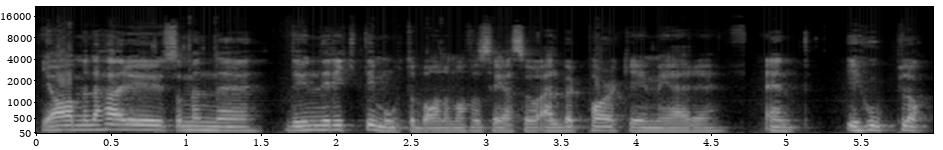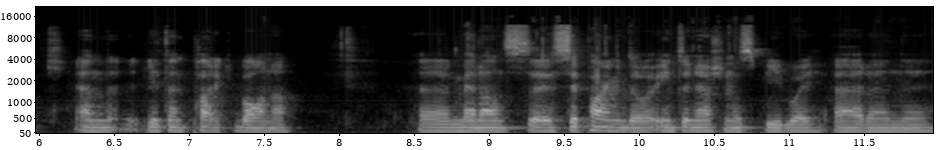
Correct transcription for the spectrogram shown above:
Ja, men det här är ju som en, det är en riktig motorbana om man får säga så. Albert Park är ju mer ett ihopplock, en liten parkbana. Eh, Medans eh, Sepang då, International Speedway, är en, eh,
